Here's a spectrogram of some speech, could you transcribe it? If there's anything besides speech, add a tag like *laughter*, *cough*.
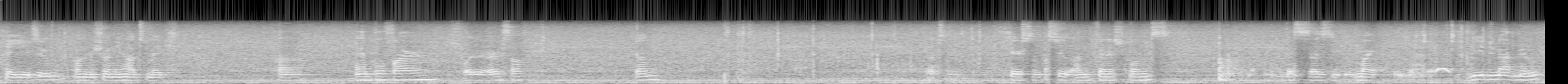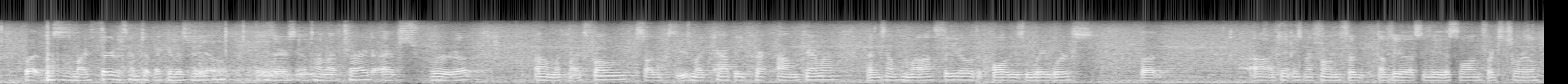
Hey YouTube, I'm going to be showing you how to make uh, amplifier for your airsoft gun. That's, here's some two unfinished ones. This says you might, you do not know, but this is my third attempt at making this video because every single time I've tried, I've screwed up um, with my phone, so I have to use my crappy cra um, camera. As an example, my last video, the quality is way worse, but uh, I can't use my phone for a video that's going to be this long for a tutorial.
